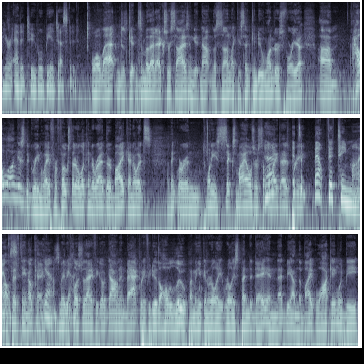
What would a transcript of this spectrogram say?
your attitude will be adjusted. Well, that and just getting some of that exercise and getting out in the sun, like you said, can do wonders for you. Um, how long is the Greenway for folks that are looking to ride their bike? I know it's, I think we're in 26 miles or something Uh, like that. It's pretty. about 15 Oh, miles. 15. Okay. Yeah, So maybe yeah. closer to that if you go down and back. But if you do the whole loop, I mean, you can really, really spend a day, and that'd be on the bike. Walking would be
